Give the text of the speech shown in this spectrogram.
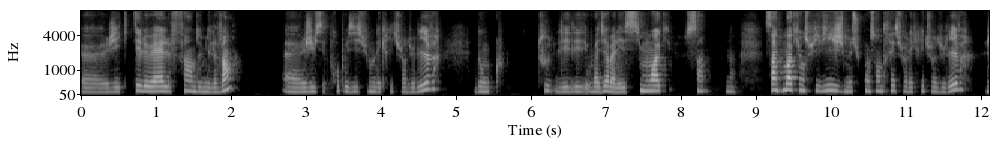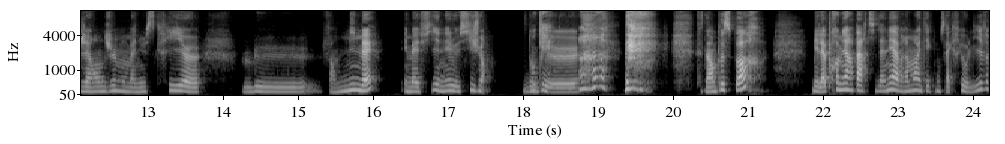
j'ai quitté le L fin 2020. Euh, j'ai eu cette proposition d'écriture du livre. Donc, tous les, les- on va dire bah, les six mois, cinq, non, cinq mois qui ont suivi, je me suis concentrée sur l'écriture du livre. J'ai rendu mon manuscrit euh, le, enfin, mi-mai et ma fille est née le 6 juin. Donc, euh, c'était un peu sport. Mais la première partie d'année a vraiment été consacrée au livre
